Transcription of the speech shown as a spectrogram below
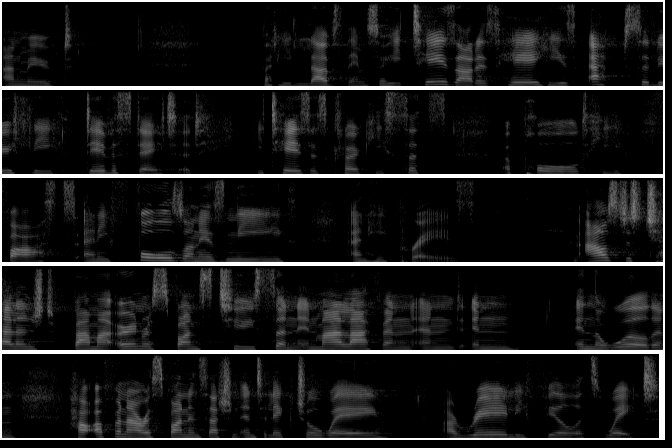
unmoved. But he loves them. So he tears out his hair. He is absolutely devastated. He tears his cloak. He sits appalled. He fasts and he falls on his knees and he prays. And I was just challenged by my own response to sin in my life and, and in, in the world, and how often I respond in such an intellectual way. I rarely feel its weight.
